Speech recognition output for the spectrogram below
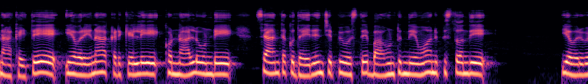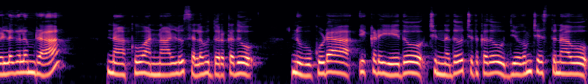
నాకైతే ఎవరైనా అక్కడికి వెళ్ళి కొన్నాళ్ళు ఉండి శాంతకు ధైర్యం చెప్పి వస్తే బాగుంటుందేమో అనిపిస్తోంది. ఎవరు వెళ్ళగలంరా నాకు అన్నాళ్ళు సెలవు దొరకదు. నువ్వు కూడా ఇక్కడ ఏదో చిన్నదో చితకదో ఉద్యోగం చేస్తున్నావు.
